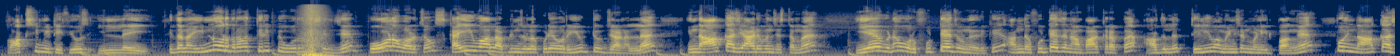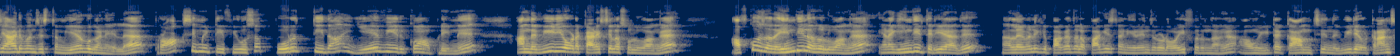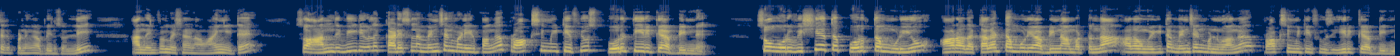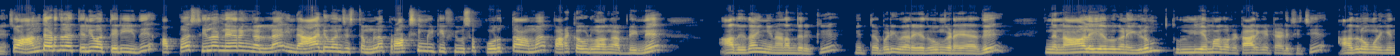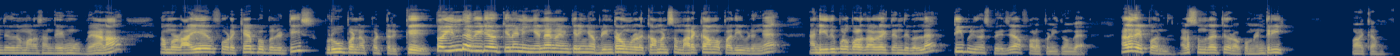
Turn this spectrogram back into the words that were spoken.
ப்ராக்சிமிட்டி ஃபியூஸ் இல்லை. இதை நான் இன்னொரு தடவை திருப்பி உறுதி செஞ்சேன். போன வருஷம் ஸ்கைவால் அப்படின்னு சொல்லக்கூடிய ஒரு யூடியூப் சேனலில் இந்த ஆகாஷ் ஆடுவன் சிஸ்டமை ஏவுனா ஒரு ஃபுட்டேஜ் ஒன்று இருக்குது அந்த ஃபுட்டேஜை நான் பார்க்குறப்ப அதில் தெளிவாக மென்ஷன் பண்ணியிருப்பாங்க. இப்போ இந்த ஆகாஷ் ஆடுவன் சிஸ்டம் ஏவுகணையில் ப்ராக்சிமிட்டி ஃபியூஸை பொருத்தி தான் ஏவி இருக்கும் அப்படின்னு அந்த வீடியோவோட கடைசியில் சொல்லுவாங்க. அஃப்கோர்ஸ் அதை ஹிந்தியில் சொல்லுவாங்க. எனக்கு ஹிந்தி தெரியாது. நல்ல வேலைக்கு பக்கத்தில் பாகிஸ்தானி ரேஞ்சரோட ஒய்ஃப் இருந்தாங்க. அவங்ககிட்ட காமிச்சு இந்த வீடியோவை ட்ரான்ஸ்லேட் பண்ணுங்க அப்படின்னு சொல்லி அந்த இன்ஃபர்மேஷனை நான் வாங்கிட்டேன். ஸோ அந்த வீடியோவில் கடைசியில் மென்ஷன் பண்ணியிருப்பாங்க ப்ராக்சிமிட்டி ஃபியூஸ் பொருத்திருக்கு அப்படின்னு. ஸோ ஒரு விஷயத்தை பொருத்த முடியும் ஆர் அதை கலட்ட முடியும் அப்படின்னா மட்டும்தான் அதை உங்ககிட்ட மென்ஷன் பண்ணுவாங்க ப்ராக்சிமிட்டி ஃபியூஸ் இருக்குது அப்படின்னு. ஸோ அந்த இடத்துல தெளிவாக தெரியுது அப்போ சில நேரங்களில் இந்த ஆடிவன் சிஸ்டமில் ப்ராக்சிமிட்டி ஃபியூஸை பொருத்தாமல் பறக்க விடுவாங்க அப்படின்னு. அதுதான் இங்கே நடந்திருக்கு. மித்தபடி வேறு எதுவும் கிடையாது. இந்த நாலு ஏவுகணைகளும் துல்லியமாக அதோட டார்கெட் அடிச்சிச்சு. அதில் உங்களுக்கு எந்த விதமான சந்தேகமும் வேணாம். நம்மளோட ஐஏஎஃபோட கேப்பபிலிட்டிஸ் ப்ரூவ் பண்ணப்பட்டிருக்கு. ஸோ இந்த வீடியோ கீழே நீங்கள் என்ன நினைக்கிறீங்க அப்படின்ற உங்களோட கமெண்ட்ஸை மறக்காமல் பதிவிடுங்க. அண்ட் இது போல பல தகவலை தெரிந்து கொள்ள டிபி நியூஸ் பேஜை ஃபாலோ பண்ணிக்கோங்க. நல்லதே இப்போ வந்து நல்ல சமுதாயத்தை உருவாக்கும். நன்றி. வணக்கம்.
